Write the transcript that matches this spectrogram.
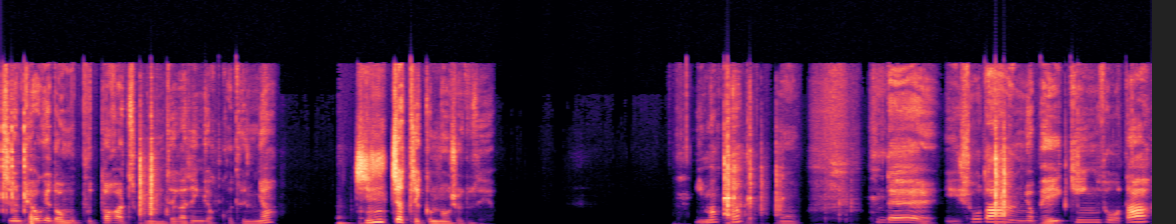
지금 벽에 너무 붙어가지고 문제가 생겼거든요. 진짜 쬐끔 넣으셔도 돼요. 이만큼? 어. 근데 이 소다는요, 베이킹 소다, 그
